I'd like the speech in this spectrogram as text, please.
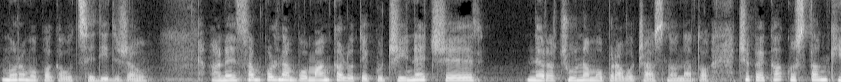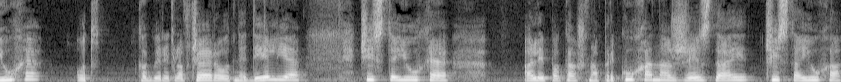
Moramo pa ga odsediti, žal. A ne, sam pol nam bo manjkalo te kočine, če ne računamo pravočasno na to. Če pa je kako stank juhe, od, kak bi rekla včeraj, od nedelje, čiste juhe, ali pa kakšna prekuhana že zdaj, čista juha,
